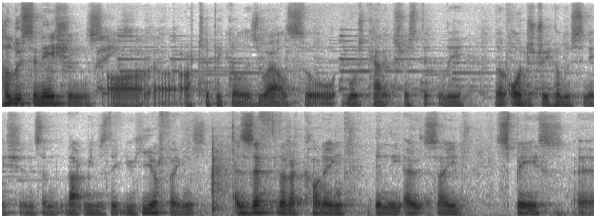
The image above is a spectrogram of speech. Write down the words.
Hallucinations are, are, are typical as well, so most characteristically they're auditory hallucinations, and that means that you hear things as if they're occurring in the outside space uh,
